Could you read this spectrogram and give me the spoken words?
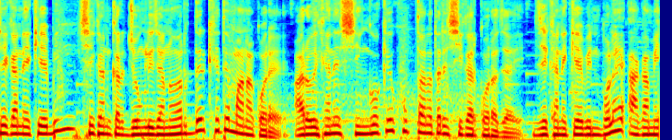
সেখানে কেবিন সেখানকার জঙ্গলি জানোয়ারদের খেতে মানা করে, আর ওইখানে সিংহকে খুব তাড়াতাড়ি শিকার করা যায়, যেখানে কেবিন বলে, আগামী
